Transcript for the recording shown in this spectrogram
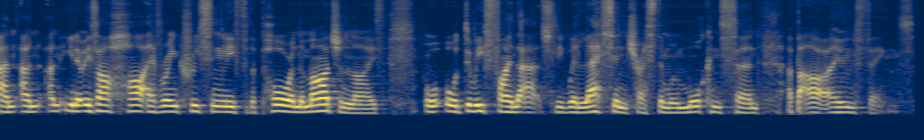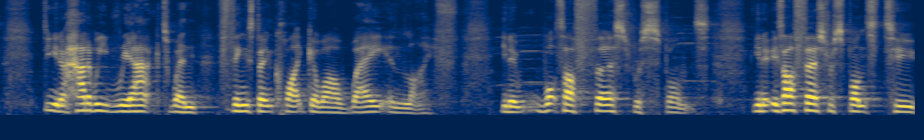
and, and, and you know, is our heart ever increasingly for the poor and the marginalized? Or, or do we find that actually we're less interested and we're more concerned about our own things? Do, you know, how do we react when things don't quite go our way in life? You know, what's our first response? You know, is our first response to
